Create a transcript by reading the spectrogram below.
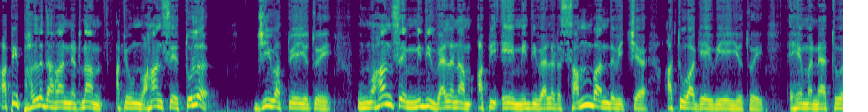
අපි පල්ල දරන්නට නම් අපි උන්වහන්සේ තුළ ජීවත්වය යුතුයි. උන්වහන්සේ මිදි වැලනම් අපි ඒ මිදි වැලට සම්බන්ධ විච්ච අතුවගේ විය යුතුයි. එහෙම නැතුව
